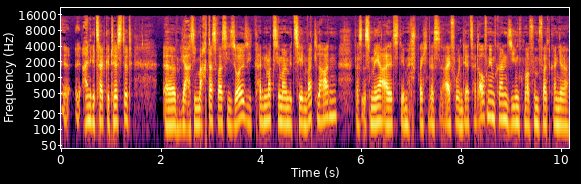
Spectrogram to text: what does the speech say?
äh, einige Zeit getestet. Äh, ja, sie macht das, was sie soll. Sie kann maximal mit 10 Watt laden. Das ist mehr als dementsprechend das iPhone derzeit aufnehmen kann. 7,5 Watt kann ja,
